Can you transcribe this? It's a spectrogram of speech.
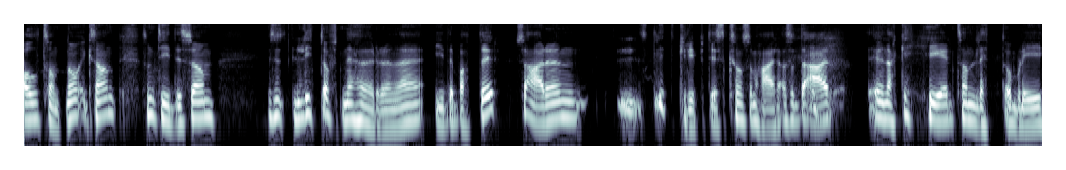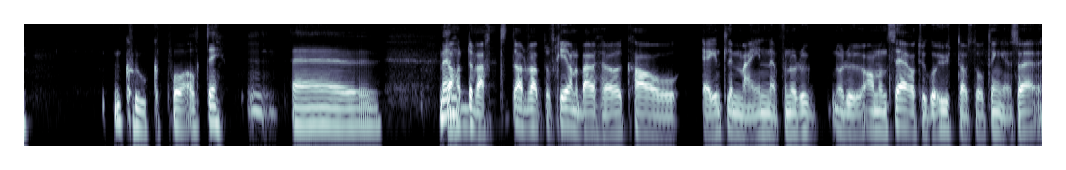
alt sånt noe, ikke sant? Samtidig som jeg synes litt ofte når jeg hører henne i debatter, så er hun litt kryptisk, sånn som her. Altså, det er, hun er ikke helt sånn lett å bli klok på alltid. Eh, Det, hadde vært, det hadde vært befriende å bare høre hva hun egentlig mener. For når du, når du annonserer at du går ut av Stortinget, så er,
